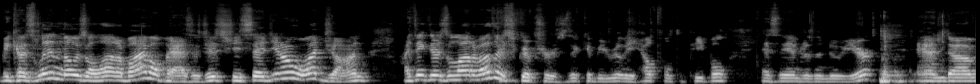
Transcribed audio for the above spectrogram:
because Lynn knows a lot of Bible passages, she said, You know what, John? I think there's a lot of other scriptures that could be really helpful to people as they enter the new year. And um,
